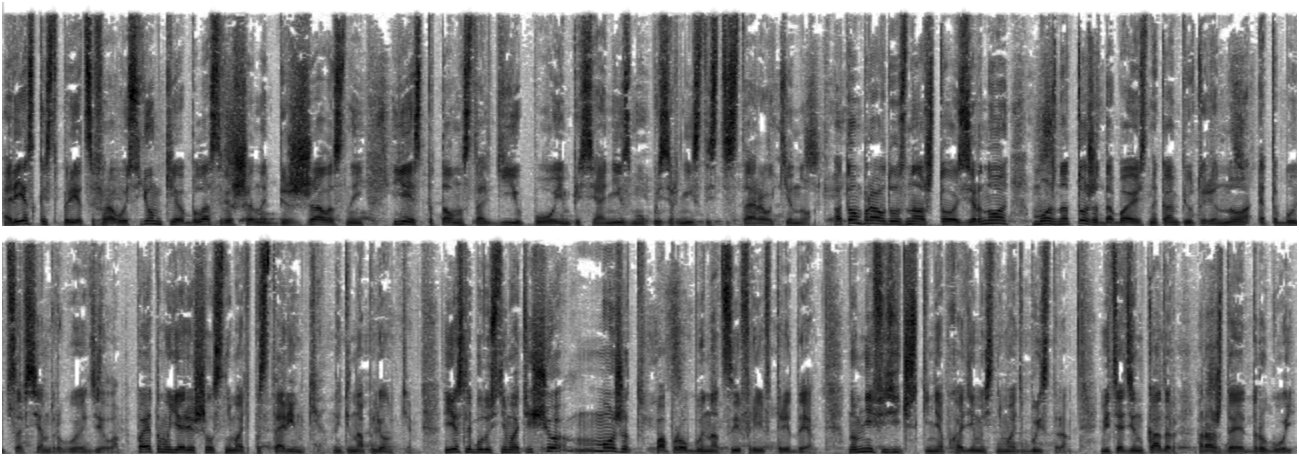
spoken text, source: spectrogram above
Резкость при цифровой съемке была совершенно безжалостной, и я испытал ностальгию по импрессионизму, по зернистости старого кино. Потом, правда, узнал, что зерно можно тоже добавить на компьютере, но это будет совсем другое дело. Поэтому я решил снимать по старинке, на кинопленке. Если буду снимать еще, может, попробую на цифре и в 3D. Но мне физически необходимо снимать быстро, ведь один кадр рождает другой.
